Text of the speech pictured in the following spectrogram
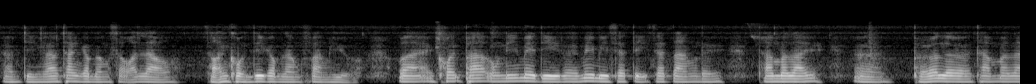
ความจริงแล้วท่านกำลังสอนเรา สอนคนที่กำลังฟังอยู่ ว่าคนพระองค์นี้ไม่ดีเลย ไม่มีสติสตังเลยทำอะไรเผลอเลยทำอะไร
